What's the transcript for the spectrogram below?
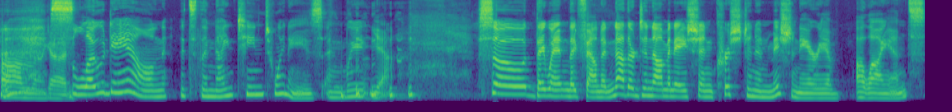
oh my god. Slow down. It's the 1920s. And we, yeah. So they went and they found another denomination, Christian and Missionary Alliance,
